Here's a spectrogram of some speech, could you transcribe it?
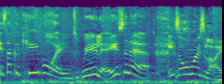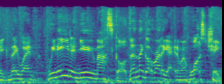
It's like a cuboid, really, isn't it? It's almost like they went, we need a new mascot. Then they got relegated and went, what's cheap?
